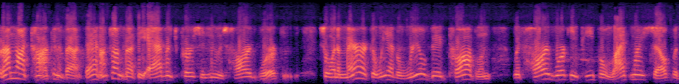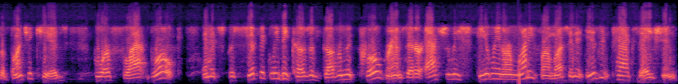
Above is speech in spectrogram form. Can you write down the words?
But I'm not talking about that. I'm talking about the average person who is hardworking. So in America, we have a real big problem with hardworking people like myself with a bunch of kids who are flat broke. And it's specifically because of government programs that are actually stealing our money from us. And it isn't taxation.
